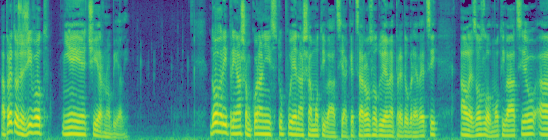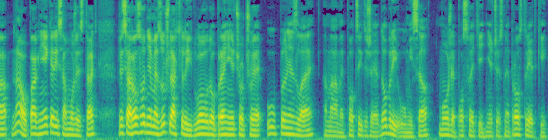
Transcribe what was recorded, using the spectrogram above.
a pretože život nie je čierno -biely. Do hry pri našom konaní vstupuje naša motivácia, keď sa rozhodujeme pre dobré veci ale so zlou motiváciou a naopak niekedy sa môže stať, že sa rozhodneme z ušľachtilých dôvodov pre niečo, čo je úplne zlé a máme pocit, že dobrý úmysel môže posvetiť nečestné prostriedky,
